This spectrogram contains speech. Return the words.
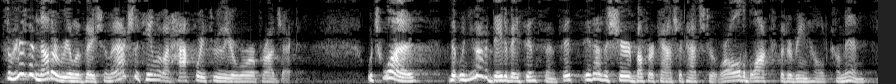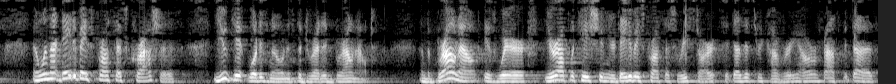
So here's another realization that actually came about halfway through the Aurora project, which was that when you have a database instance, it has a shared buffer cache attached to it where all the blocks that are being held come in. And when that database process crashes, you get what is known as the dreaded brownout. And the brownout is where your application, your database process restarts. It does its recovery, however fast it does,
